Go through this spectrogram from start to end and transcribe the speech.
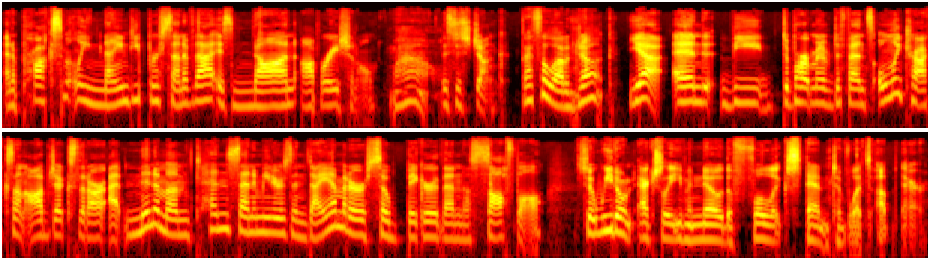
and approximately 90% of that is non operational. Wow. This is junk. That's a lot of junk. Yeah. And the Department of Defense only tracks on objects that are at minimum 10 centimeters in diameter, so bigger than a softball. So we don't actually even know the full extent of what's up there.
